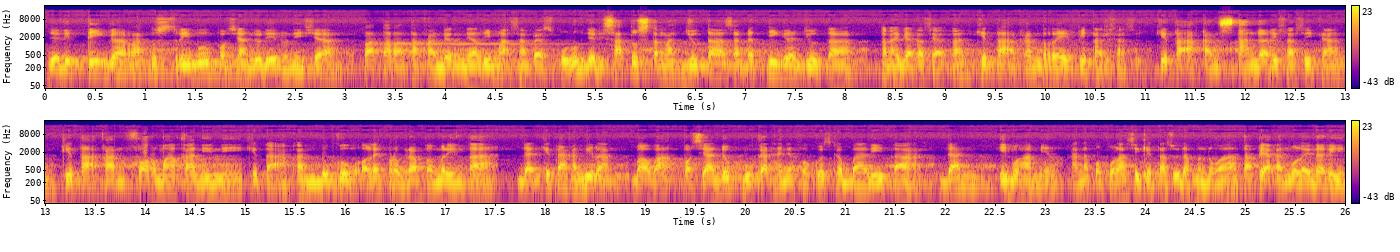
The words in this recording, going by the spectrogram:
Jadi 300 ribu posyandu di Indonesia, rata-rata kadernya 5 sampai 10, jadi satu setengah juta sampai 3 juta tenaga kesehatan kita akan revitalisasi. Kita akan standarisasikan, kita akan formalkan ini, kita akan dukung oleh program pemerintah dan kita akan bilang bahwa posyandu bukan hanya fokus ke balita dan ibu hamil karena populasi kita sudah menua, tapi akan mulai dari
